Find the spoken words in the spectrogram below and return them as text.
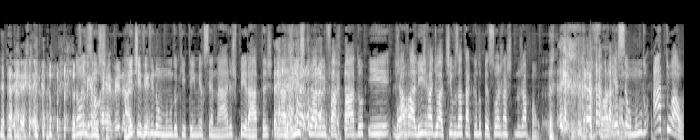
Não existe. é verdade. A gente vive num mundo que tem mercenários, piratas, navios com arame farpado e javalis radioativos atacando pessoas nas- no Japão. Esse é o mundo atual.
